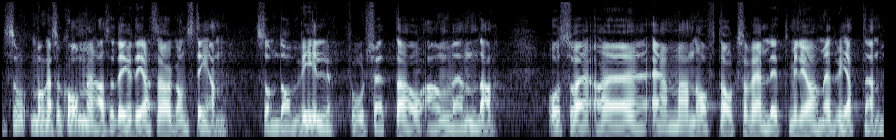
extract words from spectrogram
så, många som kommer, alltså det är ju deras ögonsten som de vill fortsätta att använda. Och så är, är man ofta också väldigt miljömedveten.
